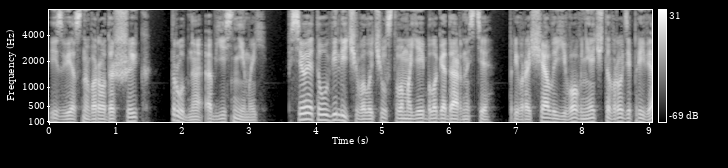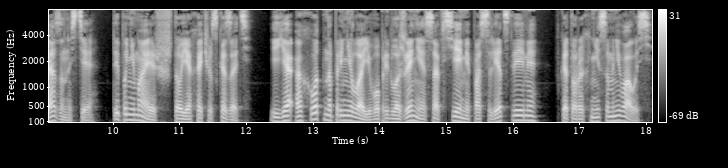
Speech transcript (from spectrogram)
известного рода шик, трудно объяснимый. Все это увеличивало чувство моей благодарности, превращало его в нечто вроде привязанности. Ты понимаешь, что я хочу сказать. И я охотно приняла его предложение со всеми последствиями, в которых не сомневалась.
